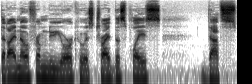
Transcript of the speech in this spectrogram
that I know from New York who has tried this place, that's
